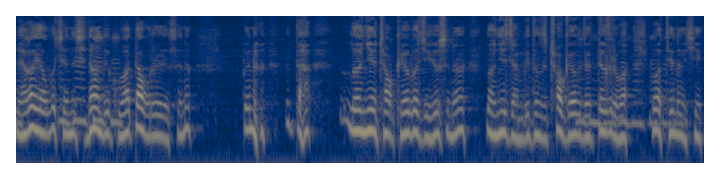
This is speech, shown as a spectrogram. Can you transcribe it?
내가 여보 전에 시단데 구왔다 그래서는 배는 다 러니 차고 개버지 요스는 러니 잠기든지 차고 개버지 와 뭐 되는 시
